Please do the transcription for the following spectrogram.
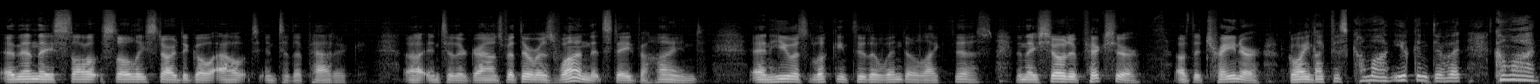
And then they slow, slowly started to go out into the paddock, uh, into their grounds. But there was one that stayed behind and he was looking through the window like this. And they showed a picture of the trainer going like this Come on, you can do it. Come on,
